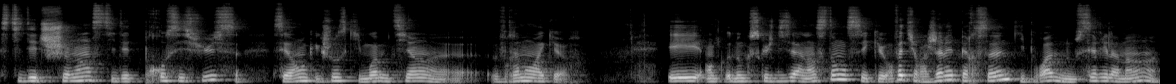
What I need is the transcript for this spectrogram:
cette idée de chemin, cette idée de processus, c'est vraiment quelque chose qui, moi, me tient euh, vraiment à cœur. Et donc, ce que je disais à l'instant, c'est qu'en en fait, il n'y aura jamais personne qui pourra nous serrer la main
